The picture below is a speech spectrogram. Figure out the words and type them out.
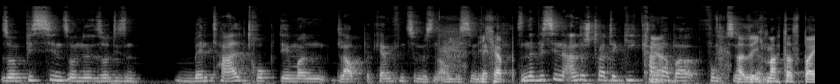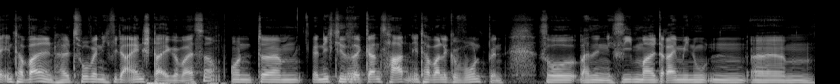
so ein bisschen so, eine, so diesen Mentaldruck, den man glaubt bekämpfen zu müssen, auch ein bisschen weg. Ich hab, das ist eine bisschen andere Strategie, kann ja. aber funktionieren. Also ich mache das bei Intervallen halt so, wenn ich wieder einsteige, weißt du, und ähm, nicht diese ja. ganz harten Intervalle gewohnt bin. So, weiß ich nicht, sieben mal drei Minuten ähm,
